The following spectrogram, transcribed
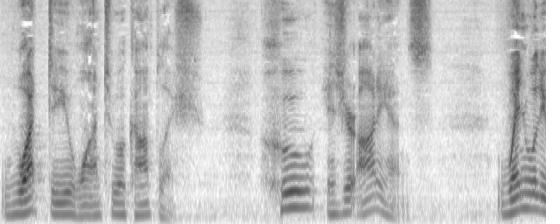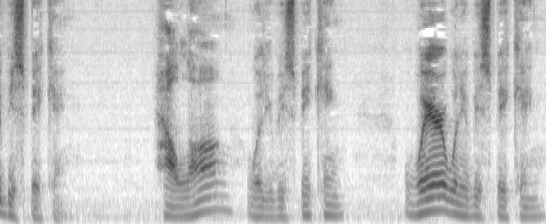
What do you want to accomplish? Who is your audience? When will you be speaking? How long will you be speaking? Where will you be speaking?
